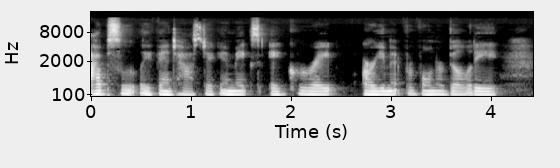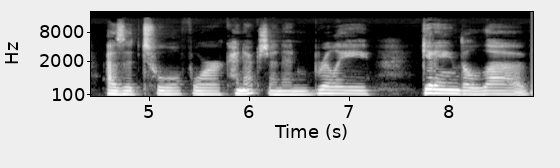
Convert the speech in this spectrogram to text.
absolutely fantastic and makes a great argument for vulnerability as a tool for connection and really getting the love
